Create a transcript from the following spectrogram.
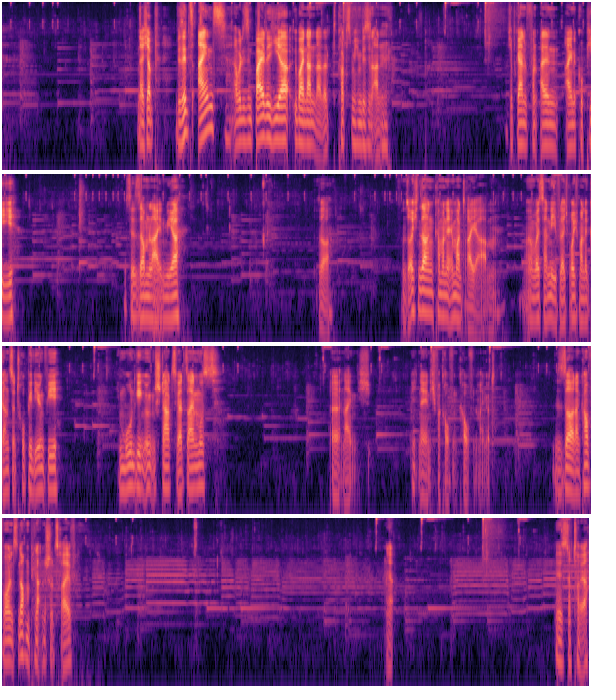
Na, ich habe Besitz eins, aber die sind beide hier übereinander. Das kotzt mich ein bisschen an. Ich habe gerne von allen eine Kopie. Das ist der Sammler in mir. So. Von solchen Sachen kann man ja immer drei haben. Man weiß ja nie, vielleicht brauche ich mal eine ganze Truppe, die irgendwie immun gegen irgendeinen Staatswert sein muss. Äh, nein, ich, ich nee, nicht verkaufen, kaufen, mein Gott. So, dann kaufen wir uns noch einen Plattenschutzreif. Ist doch teuer.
